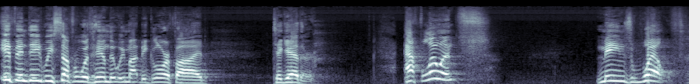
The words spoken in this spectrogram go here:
If indeed we suffer with him that we might be glorified together. Affluence means wealth.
